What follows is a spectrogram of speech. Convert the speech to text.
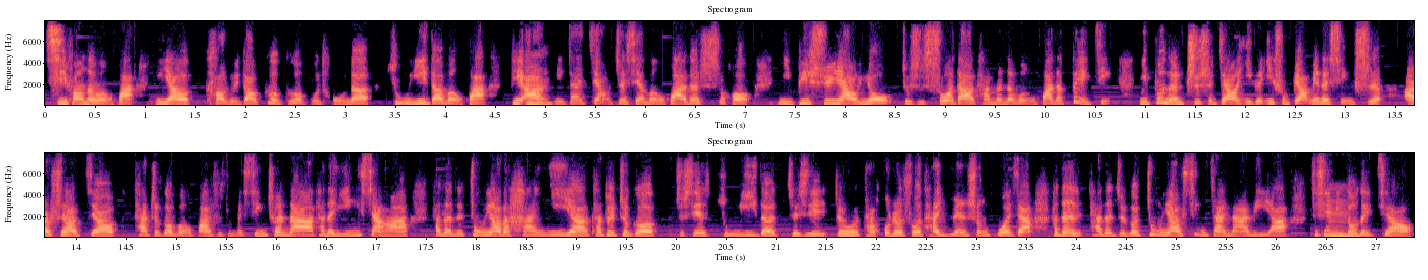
西方的文化，你要考虑到各个不同的族裔的文化。第二，你在讲这些文化的时候，你必须要有就是说到他们的文化的背景，你不能只是教一个艺术表面的形式。而是要教它这个文化是怎么形成的啊，它的影响啊，它的重要的含义呀，它对这个这些族裔的这些，就是它或者说它原生国家，它的它的这个重要性在哪里呀？这些你都得教。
